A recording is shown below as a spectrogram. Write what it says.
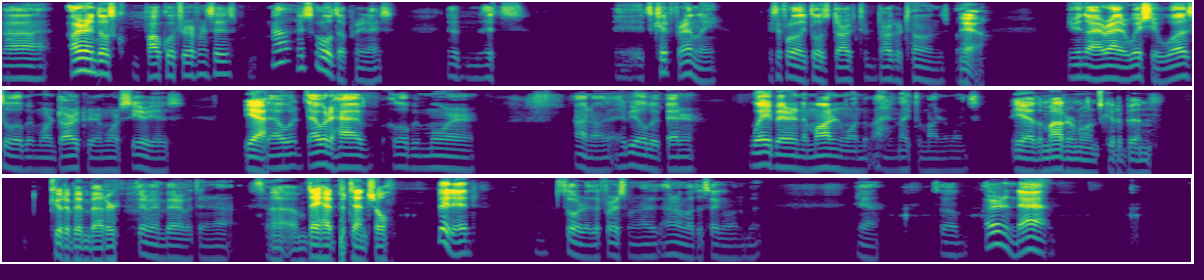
uh, other than those pop culture references, no, it still holds up pretty nice. It, it's it's kid friendly, except for like those dark darker tones. But Yeah, even though I rather wish it was a little bit more darker and more serious, yeah, that would that would have a little bit more. I don't know. It'd be a little bit better, way better than the modern one. I didn't like the modern ones. yeah. The modern ones could have been, could have been better. Could have been better, but they're not. So. Um, they had potential. They did, sort of. The first one. I, I don't know about the second one, but yeah. So other than that,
